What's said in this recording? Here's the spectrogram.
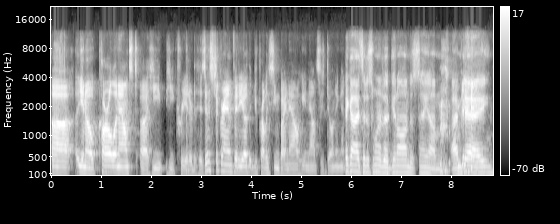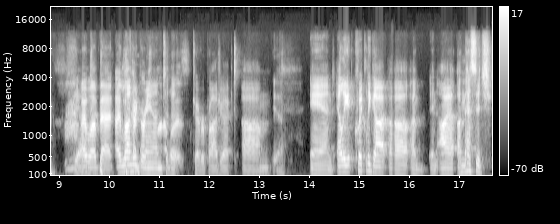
uh, you know, Carl announced uh, he he created his Instagram video that you've probably seen by now. He announced he's donating it. hey guys, I just wanted to get on to say um I'm gay. Yeah. I love that. I love how hundred grand to the was. Trevor Project. Um, Yeah. and Elliot quickly got uh, an, uh, a message.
